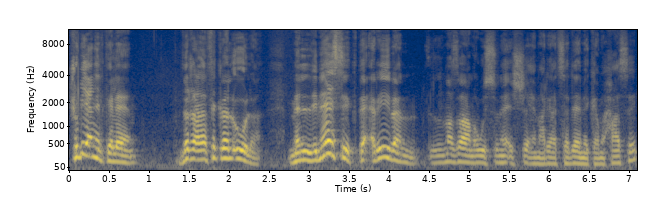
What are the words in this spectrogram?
شو بيعني الكلام؟ نرجع للفكرة الأولى. من اللي ماسك تقريبا النظام هو الثنائي الشيعي مع رياض سلامة كمحاسب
